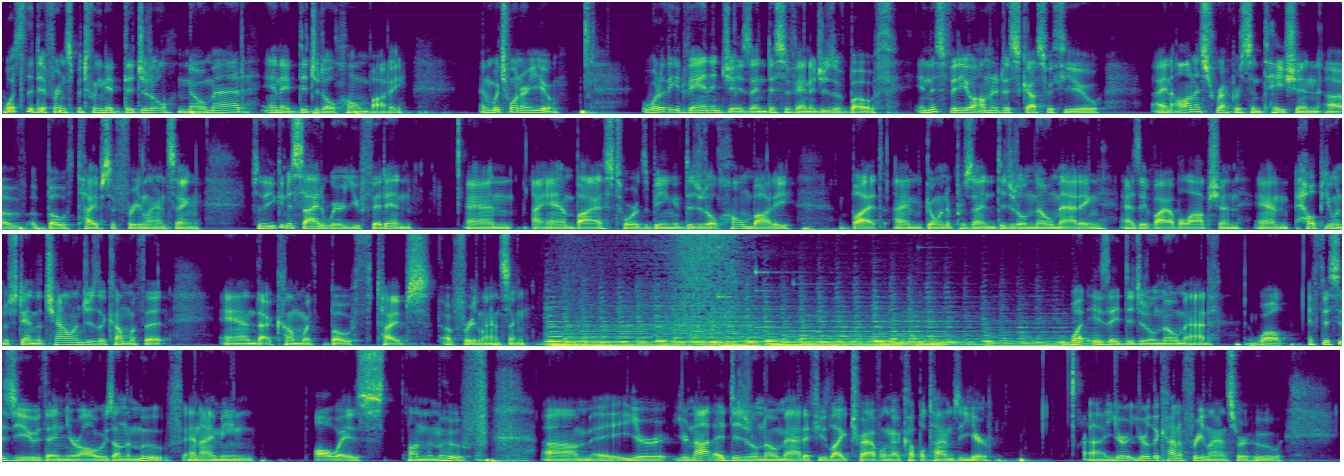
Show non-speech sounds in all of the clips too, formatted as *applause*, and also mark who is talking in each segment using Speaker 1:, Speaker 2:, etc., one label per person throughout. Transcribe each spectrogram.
Speaker 1: What's the difference between a digital nomad and a digital homebody? And which one are you? What are the advantages and disadvantages of both? In this video, I'm going to discuss with you an honest representation of both types of freelancing so that you can decide where you fit in. And I am biased towards being a digital homebody, but I'm going to present digital nomading as a viable option and help you understand the challenges that come with it and that come with both types of freelancing. What is a digital nomad? Well, if this is you, then you're always on the move, and I mean always on the move. *laughs* Um, you're you're not a digital nomad if you like traveling a couple times a year. Uh, you're you're the kind of freelancer who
